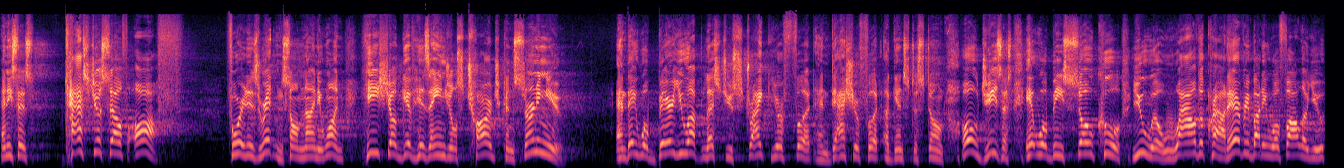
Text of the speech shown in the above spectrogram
And he says, Cast yourself off For it is written, Psalm 91, He shall give His angels charge concerning you, and they will bear you up lest you strike your foot and dash your foot against a stone. Oh, Jesus, it will be so cool. You will wow the crowd. Everybody will follow you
